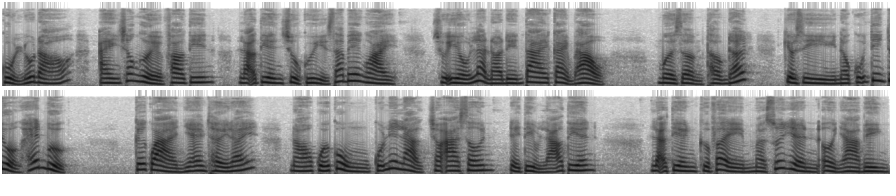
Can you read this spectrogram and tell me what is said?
Cùng lúc đó, Anh cho người phao tin Lão tiên chủ quỷ ra bên ngoài, Chủ yếu là nó đến tai cảnh bảo, Mưa dầm thấm đất, Kiểu gì nó cũng tin tưởng hết mực. Kết quả như em thấy đấy, Nó cuối cùng cũng liên lạc cho A Sơn Để tìm Lão Tiên. Lão Tiên cứ vậy mà xuất hiện ở nhà mình.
